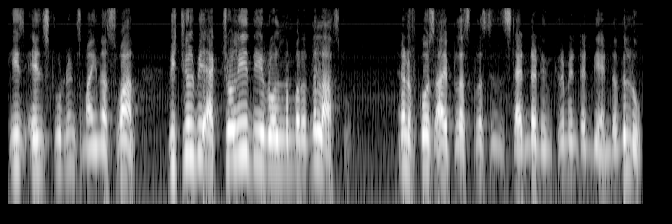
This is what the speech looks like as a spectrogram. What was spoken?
is n students minus 1 which will be actually the roll number of the last student and of course i plus plus is the standard increment at the end of the loop.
